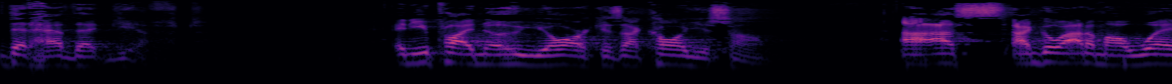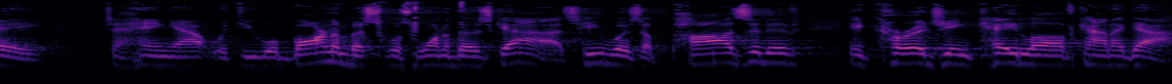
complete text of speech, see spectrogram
that have that gift and you probably know who you are because I call you some. I, I, I go out of my way to hang out with you. Well, Barnabas was one of those guys. He was a positive, encouraging, K love kind of guy.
